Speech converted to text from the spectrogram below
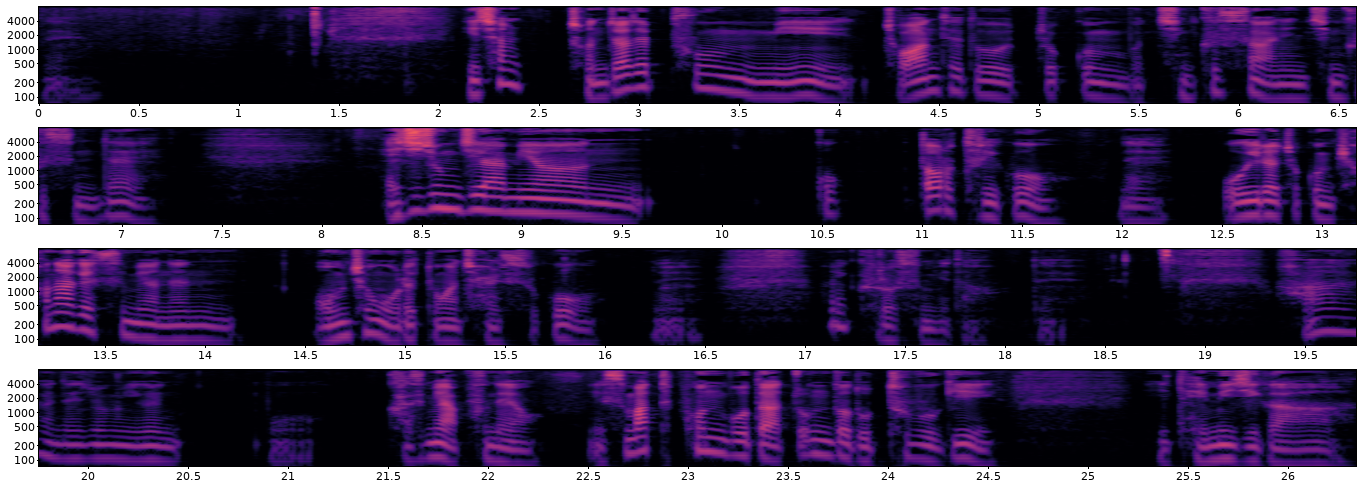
네. 이 참 전자제품이 저한테도 조금 뭐 징크스 아닌 징크스인데 애지중지하면 꼭 떨어뜨리고 네, 오히려 조금 편하게 쓰면은 엄청 오랫동안 잘 쓰고 네. 아니 그렇습니다. 네. 아 근데 좀 이건 뭐 가슴이 아프네요. 이 스마트폰보다 좀 더 노트북이 이 damage가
